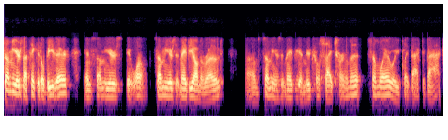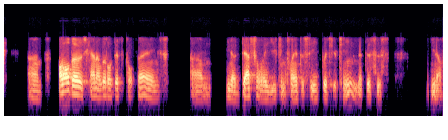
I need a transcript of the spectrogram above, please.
some years I think it'll be there, and some years it won't. Some years it may be on the road. Um, some years it may be a neutral site tournament somewhere where you play back to back. Um, all those kind of little difficult things, um, you know, definitely you can plant the seed with your team that this is, you know,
